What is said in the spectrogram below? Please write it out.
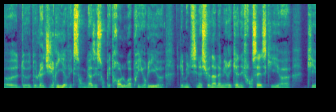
euh, de, l'Algérie avec son gaz et son pétrole, où a priori les multinationales américaines et françaises qui, qui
